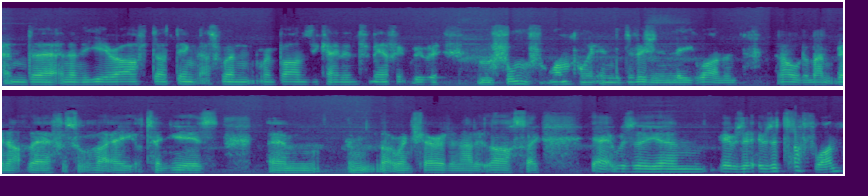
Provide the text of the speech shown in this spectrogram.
And uh, and then the year after, I think that's when, when Barnsley came in for me. I think we were we were fourth at one point in the division in League One, and, and Oldham hadn't been up there for sort of like eight or ten years. Um, and like when Sheridan had it last, so yeah, it was a um, it was a, it was a tough one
